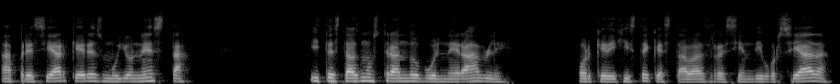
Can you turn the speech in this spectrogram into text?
apreciar que eres muy honesta y te estás mostrando vulnerable porque dijiste que estabas recién divorciada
